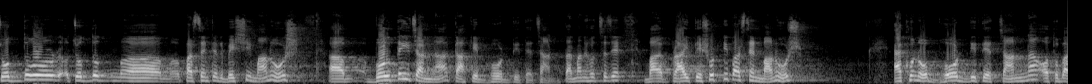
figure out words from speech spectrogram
চোদ্দ চোদ্দ পার্সেন্টের বেশি মানুষ বলতেই চান না কাকে ভোট দিতে চান। তার মানে হচ্ছে যে প্রায় তেষট্টি পার্সেন্ট মানুষ এখনও ভোট দিতে চান না অথবা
